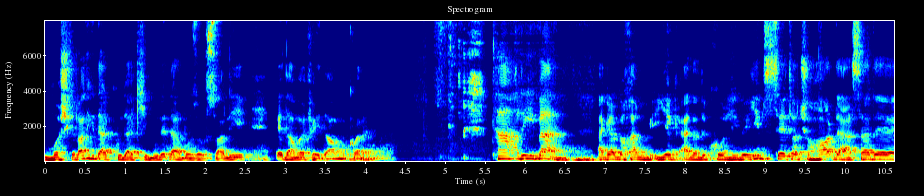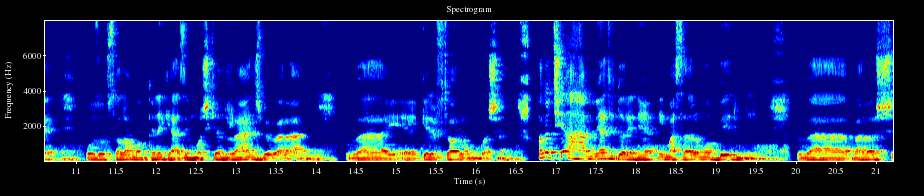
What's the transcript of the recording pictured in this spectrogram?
مشکلاتی که در کودکی بوده در بزرگسالی ادامه پیدا می‌کنه. تقریبا اگر بخوایم یک عدد کلی بگیم سه تا چهار درصد بزرگسالان ممکنه که از این مشکل رنج ببرن و گرفتار اون باشن. حالا چه اهمیتی داره این مسئله رو ما بدونیم و براش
